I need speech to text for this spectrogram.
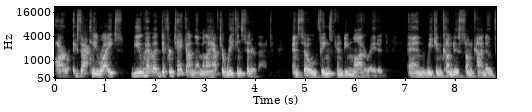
are exactly right. You have a different take on them, and I have to reconsider that. And so things can be moderated and we can come to some kind of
